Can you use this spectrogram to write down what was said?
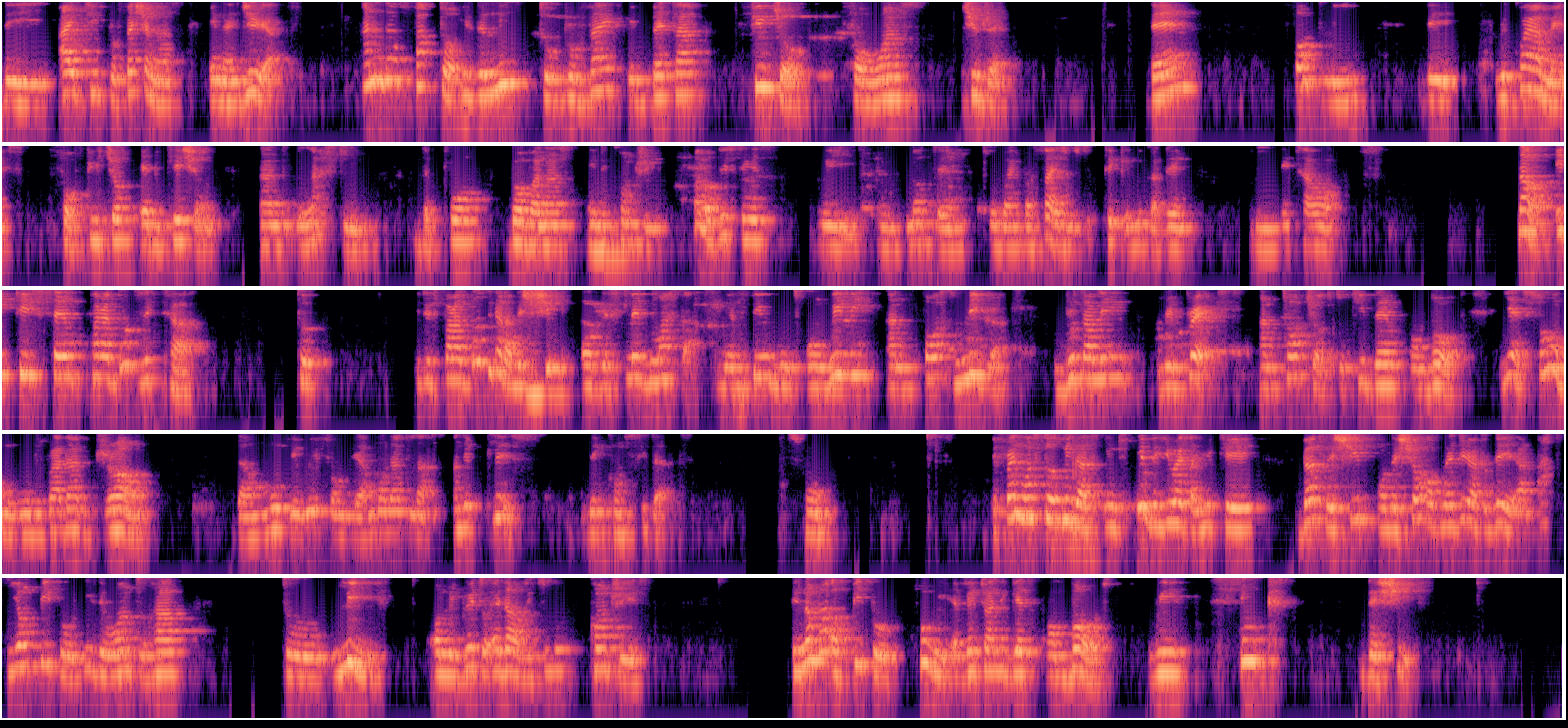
the IT professionals in Nigeria. Another factor is the need to provide a better future for one's children. Then, fourthly, the requirements for future education and lastly, the poor governance in the country. All of these things we not um, overemphasize, we'll still take a look at them later on. Now, it is um, paradoxical to it is paradoxical that the ship of the slave masters were filled with unwilling and forced migrants, brutally repressed and tortured to keep them on board. Yet some would rather drown than move away from their mother's land and the place they considered as home. A friend once told me that in, if the US and UK built a ship on the shore of Nigeria today and asked young people if they want to have to leave or migrate to either of the two countries, the number of people who will eventually get on board will sink the ship.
